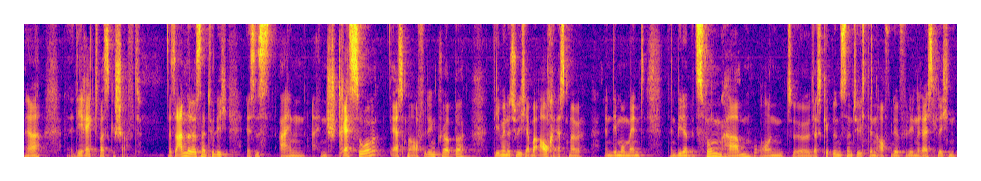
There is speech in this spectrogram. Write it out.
ja, direkt was geschafft. Das andere ist natürlich, es ist ein, ein Stressor, erstmal auch für den Körper, den wir natürlich aber auch erstmal in dem Moment dann wieder bezwungen haben. Und äh, das gibt uns natürlich dann auch wieder für den restlichen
